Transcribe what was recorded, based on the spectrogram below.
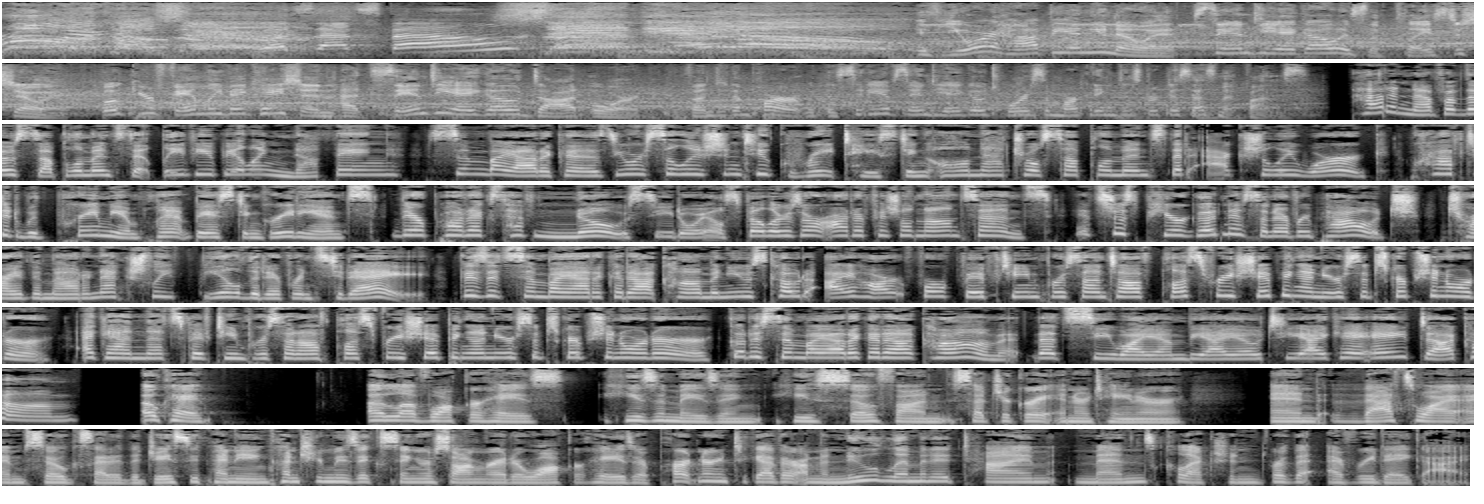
Roller coaster! What's that spell? San Diego! If you're happy and you know it, San Diego is the place to show it. Book your family vacation at san diego.org. Funded in part with the City of San Diego Tourism Marketing District Assessment Funds. Had enough of those supplements that leave you feeling nothing? Cymbiotika is your solution to great tasting, all natural supplements that actually work. Crafted with premium plant based ingredients, their products have no seed oils, fillers, or artificial nonsense. It's just pure goodness in every pouch. Try them out and actually feel the difference today. Visit Cymbiotika.com and use code IHEART for 15% off plus free shipping on your subscription order. Again, that's 15% off plus free shipping on your subscription order. Go to Cymbiotika.com. That's C Y M B I O T I K A.com. Okay. I love Walker Hayes. He's amazing. He's so fun, such a great entertainer. And that's why I'm so excited that JCPenney and country music singer songwriter Walker Hayes are partnering together on a new limited time men's collection for the everyday guy.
